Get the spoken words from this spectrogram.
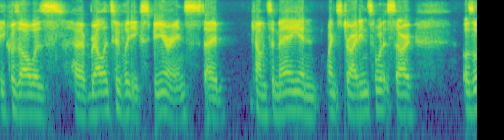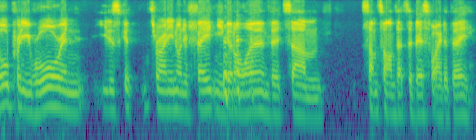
because I was uh, relatively experienced, they come to me and went straight into it. So it was all pretty raw, and you just get thrown in on your feet, and you got to learn. But um, sometimes that's the best way to be.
